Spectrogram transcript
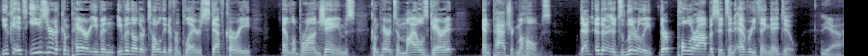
you can, it's easier to compare even even though they're totally different players, Steph Curry and LeBron James compared to Myles Garrett and Patrick Mahomes. That it's literally they're polar opposites in everything they do. Yeah.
